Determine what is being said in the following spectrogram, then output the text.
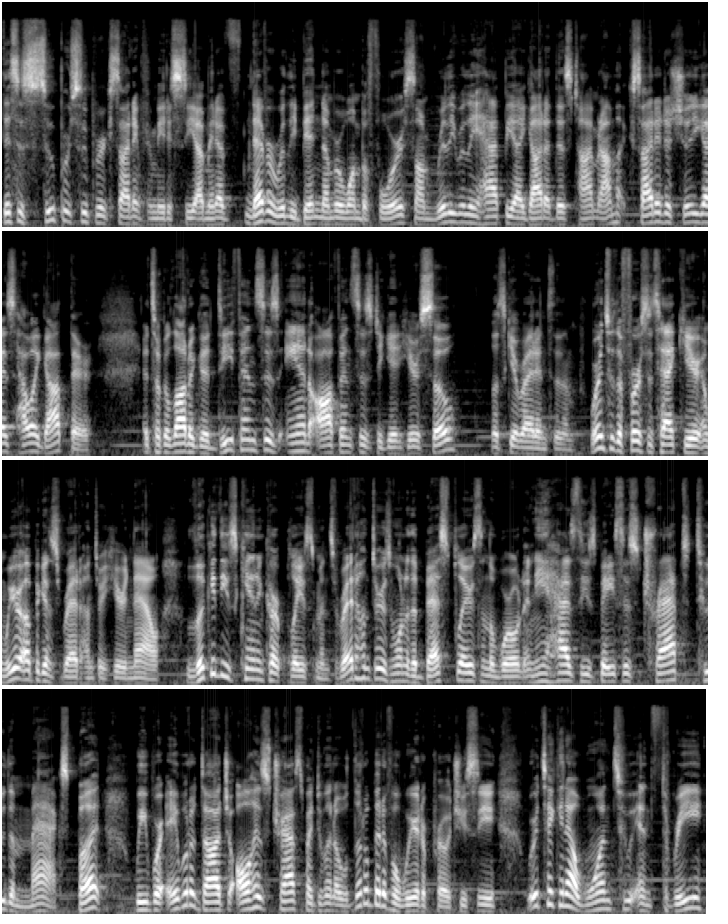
this is super, super exciting for me to see. I mean, I've never really been number one before, so I'm really, really happy I got it this time, and I'm excited to show you guys how I got there. It took a lot of good defenses and offenses to get here, so Let's get right into them. We're into the first attack here, and we are up against Red Hunter here now. Look at these cannon cart placements. Red Hunter is one of the best players in the world, and he has these bases trapped to the max, but we were able to dodge all his traps by doing a little bit of a weird approach. You see, we are taking out one, two, and three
